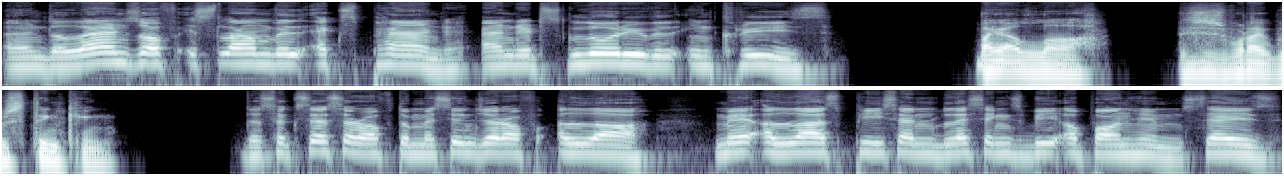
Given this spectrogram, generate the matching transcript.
and the lands of Islam will expand, and its glory will increase. By Allah, this is what I was thinking. The successor of the Messenger of Allah, may Allah's peace and blessings be upon him, says,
